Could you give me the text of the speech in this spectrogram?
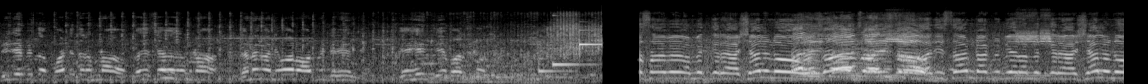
బీజేపీ త- పార్టీ తరఫున ప్రజాశాఖ తరఫున ఘనంగా నివాళులు అర్పించడం జరిగింది. జై హింద్ జై భారత్ అంబేద్కర్ ఆశయాలను సాధిస్తాం డాక్టర్ బిఆర్ అంబేద్కర్ ఆశయాలను.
